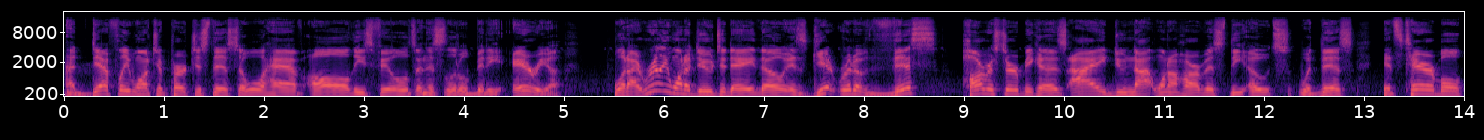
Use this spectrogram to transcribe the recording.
I definitely want to purchase this so we'll have all these fields in this little bitty area what I really want to do today, though, is get rid of this harvester because I do not want to harvest the oats with this. It's terrible.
